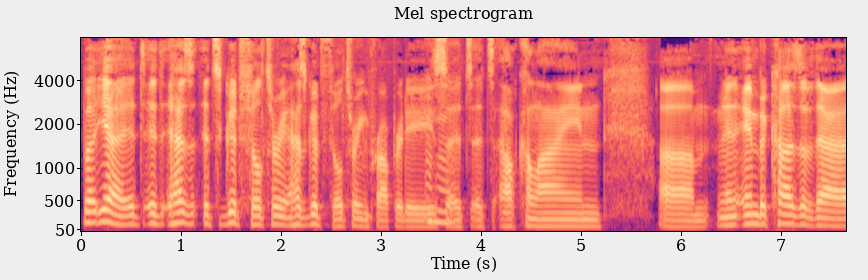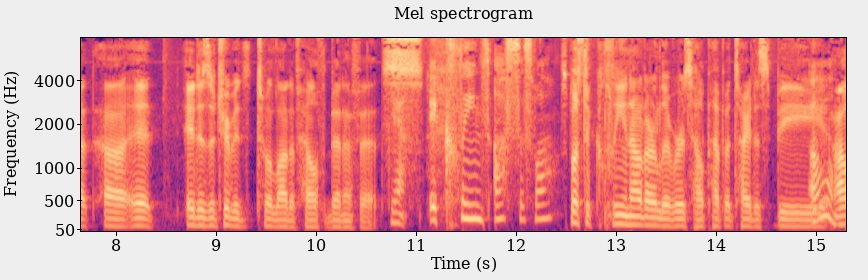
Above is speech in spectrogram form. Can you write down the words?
But yeah, it it has it's good filtering. It has good filtering properties. Mm-hmm. It's it's alkaline, um, and, and because of that, uh, it it is attributed to a lot of health benefits. yeah, it cleans us as well. supposed to clean out our livers, help hepatitis B. Oh. I,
